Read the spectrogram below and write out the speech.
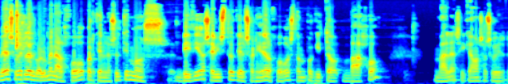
Voy a subirle el volumen al juego porque en los últimos vídeos he visto que el sonido del juego está un poquito bajo. ¿Vale? Así que vamos a subir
